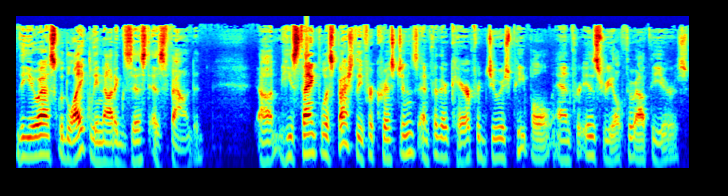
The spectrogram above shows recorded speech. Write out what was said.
the U.S. would likely not exist as founded. Um, he's thankful especially for Christians and for their care for Jewish people and for Israel throughout the years.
